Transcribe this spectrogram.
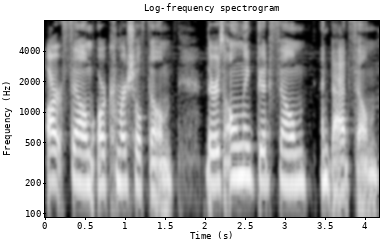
art film, or commercial film. There is only good film and bad film.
